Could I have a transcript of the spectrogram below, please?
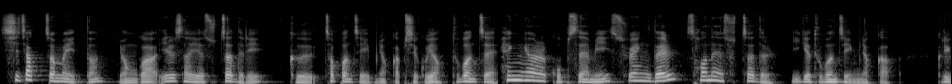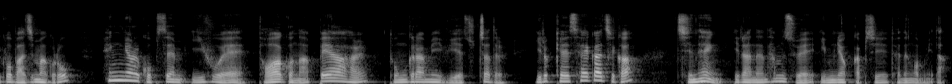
시작점에 있던 0과 1 사이의 숫자들이 그 첫 번째 입력값이고요. 두 번째 행렬 곱셈이 수행될 선의 숫자들. 이게 두 번째 입력값 그리고 마지막으로 행렬 곱셈 이후에 더하거나 빼야 할 동그라미 위의 숫자들 이렇게 세 가지가 진행이라는 함수의 입력값이 되는 겁니다.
